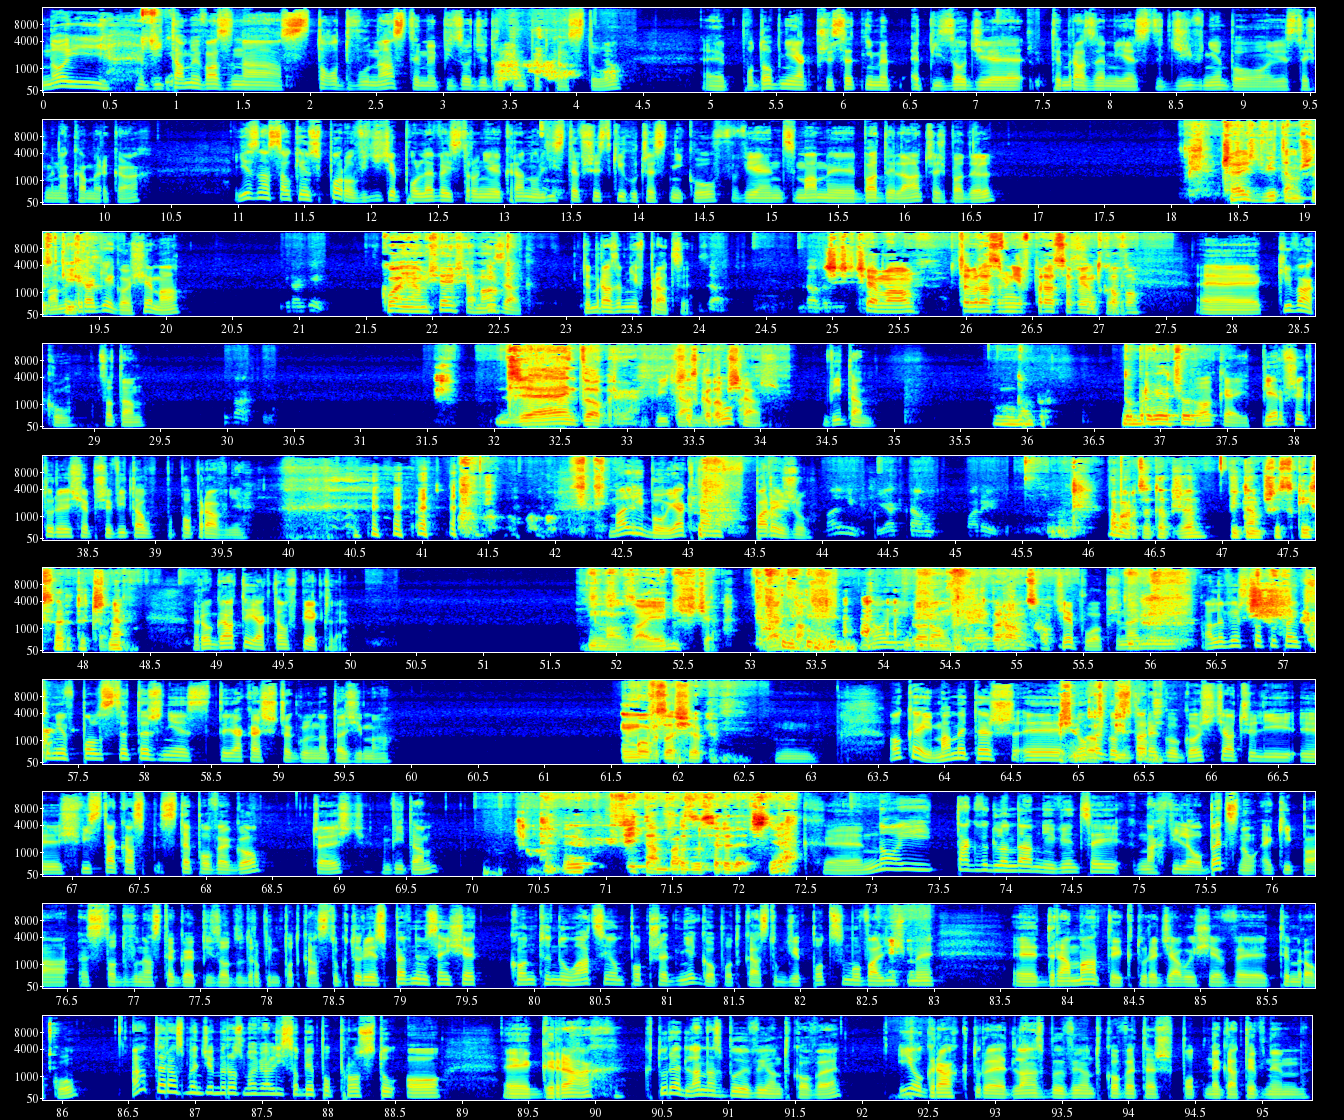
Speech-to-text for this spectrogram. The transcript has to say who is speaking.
Speaker 1: No i witamy Was na 112 epizodzie Dropin Podcastu. E, podobnie jak przy setnim epizodzie, tym razem jest dziwnie, bo jesteśmy na kamerkach. Jest nas całkiem sporo. Widzicie po lewej stronie ekranu listę wszystkich uczestników, więc mamy Badyla. Cześć Badyl.
Speaker 2: Cześć, witam wszystkich.
Speaker 1: Mamy Dragiego, siema.
Speaker 3: Kłaniam się, siema.
Speaker 1: Izak, tym razem nie w pracy.
Speaker 4: Siema, tym razem nie w pracy wyjątkowo.
Speaker 1: E, Kiwaku, co tam?
Speaker 5: Dzień dobry.
Speaker 1: Witam.
Speaker 5: Wszystko dobrze?
Speaker 1: Łukasz, witam.
Speaker 6: Dobry, dobry wieczór.
Speaker 1: Okej, pierwszy, który się przywitał po- poprawnie. Malibu, jak tam w Paryżu?
Speaker 2: No bardzo dobrze. Witam wszystkich serdecznie.
Speaker 1: Rogaty, jak tam w piekle?
Speaker 7: No zajebiście. Jak tam?
Speaker 1: No i
Speaker 7: Gorąco.
Speaker 4: Gorąco.
Speaker 1: ciepło przynajmniej, ale wiesz co, tutaj w sumie w Polsce też nie jest jakaś szczególna ta zima.
Speaker 5: Mów za siebie.
Speaker 1: Hmm. Okej, mamy też y, nowego starego gościa, czyli y, świstaka stepowego. Cześć, witam.
Speaker 8: Witam bardzo serdecznie.
Speaker 1: Tak, e, no i tak wygląda mniej więcej na chwilę obecną ekipa 112 epizodu Dropin Podcastu, który jest w pewnym sensie kontynuacją poprzedniego podcastu, gdzie podsumowaliśmy e, dramaty, które działy się w tym roku. A teraz będziemy rozmawiali sobie po prostu o e, grach, które dla nas były wyjątkowe i o grach, które dla nas były wyjątkowe też pod negatywnym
